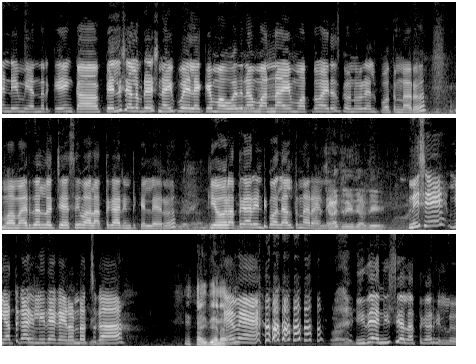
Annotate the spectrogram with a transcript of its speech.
అండి మీ అందరికి ఇంకా పెళ్ళి సెలబ్రేషన్ అయిపోయేలేకే మా వదిన మా అన్నయ్య మొత్తం అయితే ఊరు వెళ్ళిపోతున్నారు. మా మరిదళ్ళు వచ్చేసి వాళ్ళ అత్తగారింటికి వెళ్ళారు. ఎవరు అత్తగారింటికి వాళ్ళు వెళ్తున్నారండి. నిషి మీ అత్తగారి ఇల్లు ఇదే ఇక్కడ ఉండొచ్చుగా? ఇదేనా? ఏమే? ఇదే నిషి వాళ్ళ అత్తగారి ఇల్లు.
